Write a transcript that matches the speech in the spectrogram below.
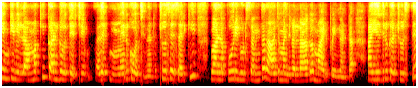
ఈమెకి వీళ్ళ అమ్మకి కళ్ళు తెరిచి అదే మెలకు వచ్చిందంట. చూసేసరికి వాళ్ళ పూరి గుడిసె అంతా రాజమందిరం లాగా మారిపోయిందంట. ఆ ఎదురుగా చూస్తే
